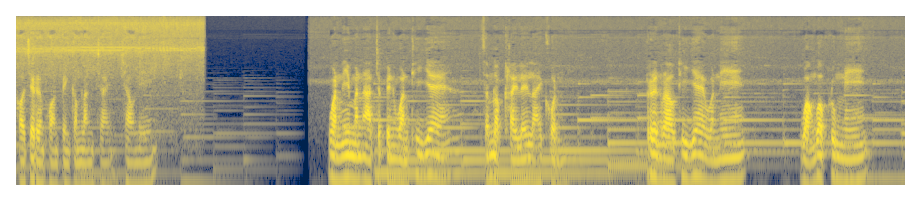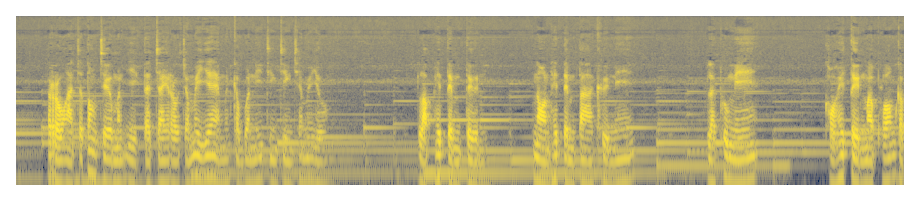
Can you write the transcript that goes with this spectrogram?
ขอเจริญพรเป็นกำลังใจช้านี้ วันนี้มันอาจจะเป็นวันที่แย่สำหรับใครหลาย ๆ คน เรื่องราวที่แย่วันนี้ หวังว่าพรุ่งนี้ เราอาจจะต้องเจอมันอีกแต่ใจเราจะไม่แย่เหมือนกับวันนี้จริง ๆ ใช่ไหมโยมหลับให้เต็มตื่น นอนให้เต็มตาคืนนี้ และพรุ่งนี้ ขอให้ตื่นมาพร้อมกับ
